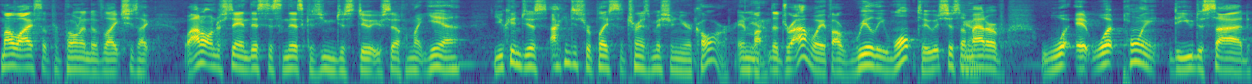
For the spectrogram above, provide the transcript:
My wife's a proponent of like, she's like, well, I don't understand this, this, and this because you can just do it yourself. I'm like, yeah, you can just, I can just replace the transmission in your car in my, the driveway if I really want to. It's just a matter of what, at what point do you decide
